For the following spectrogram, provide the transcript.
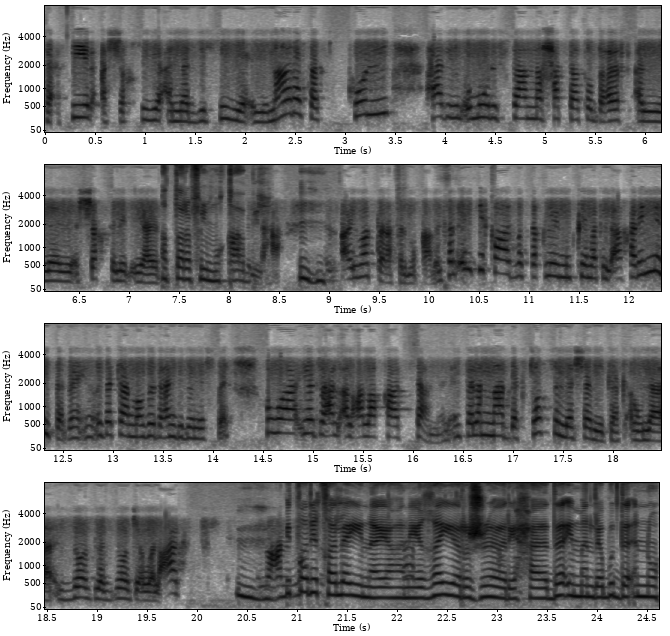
تأثير الشخصية النرجسية اللي مارست كل هذه الأمور السامة حتى تضعف الشخص اللي يعني الطرف المقابل. أيوه الطرف المقابل. فالانتقاد والتقليل من قيمة الآخرين ننتبه إنه إذا كان موجود عندي بنسبه هو يجعل العلاقات سامة. أنت لما بدك توصل لشريكك أو للزوج للزوجة والعكس بطريقة لينة يعني غير جارحة. دائما لابد أنه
